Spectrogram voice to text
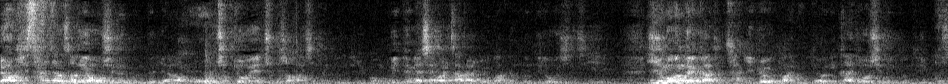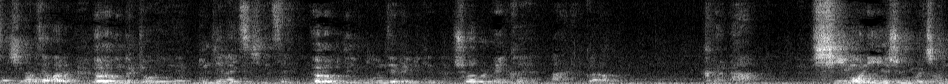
여기 산장성에 오시는 분들이야 오죽 교회에 충성하시는 믿음의 생활 잘하려고 하는 분들이 오시지. 이 먼 데까지 자기 교회도 아닌데 여기까지 오시는 분들이 무슨 신앙생활을 여러분들 교회에 문제가 있으시겠어요? 여러분들이 문제를 이렇게 트러블 메이커에? 아닐 거라고. 그러나 시몬이 예수님을 청해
